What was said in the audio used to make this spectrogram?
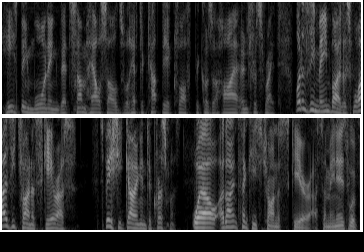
he's been warning that some households will have to cut their cloth because of higher interest rates. What does he mean by this? Why is he trying to scare us especially going into Christmas. Well, I don't think he's trying to scare us. I mean, as we've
